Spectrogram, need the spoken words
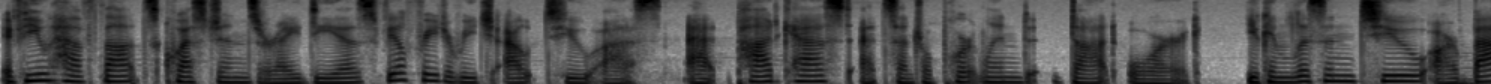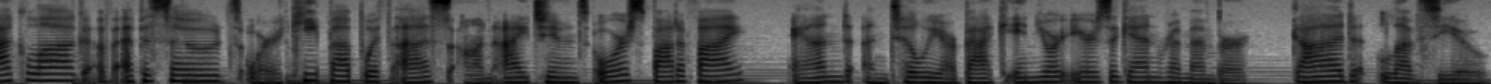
If you have thoughts, questions, or ideas, feel free to reach out to us at podcast at centralportland.org. You can listen to our backlog of episodes or keep up with us on iTunes or Spotify. And until we are back in your ears again, remember, God loves you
